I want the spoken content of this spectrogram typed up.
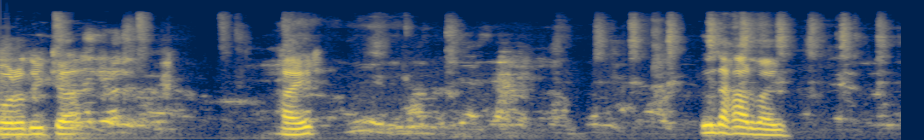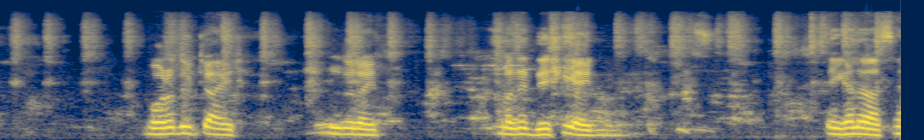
বড় দুইটা। হাইট। কোনটা খার ভাই? বড় দুইটা হাইট সুন্দর হাইট আমাদের দেশি হাইট এইখানে আছে।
